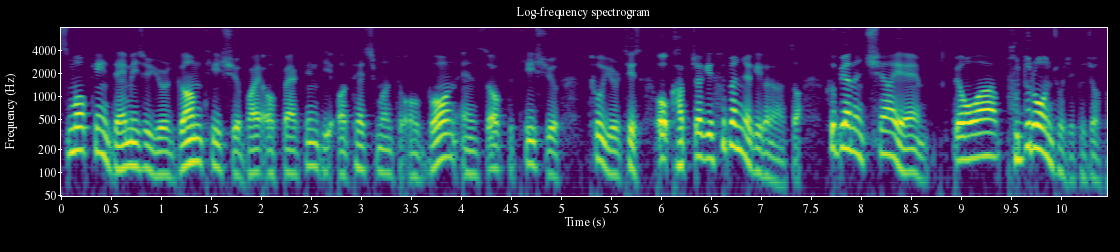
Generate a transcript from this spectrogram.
smoking damages your gum tissue by affecting the attachment of bone and soft tissue to your teeth 어 갑자기 흡연 얘기가 나왔어 흡연은 치아에 뼈와 부드러운 조직 그죠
